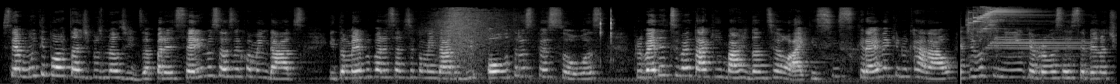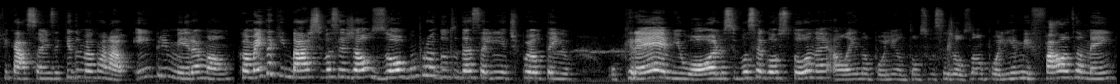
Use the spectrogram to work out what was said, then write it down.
Isso é muito importante para os meus vídeos aparecerem nos seus recomendados e também para aparecer nos recomendados de outras pessoas. Aproveita que você vai estar aqui embaixo dando seu like, se inscreve aqui no canal, ativa o sininho que é para você receber notificações aqui do meu canal em primeira mão. Comenta aqui embaixo se você já usou algum produto dessa linha, tipo eu tenho o creme, o óleo, se você gostou, né? Além da ampolinha, então se você já usou a ampolinha, me fala também.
